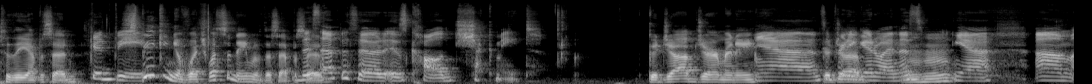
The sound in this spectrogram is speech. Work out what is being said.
to the episode. Could be. Speaking of which, what's the name of this episode? This episode is called Checkmate. Good job, Germany. Yeah, that's Good a pretty job. good one. That's, Yeah. Um,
